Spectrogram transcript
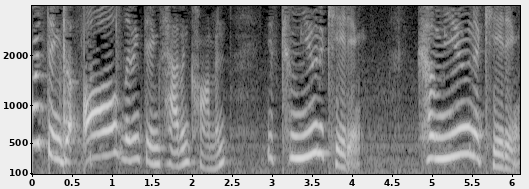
The fourth thing that all living things have in common is communicating. Communicating.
